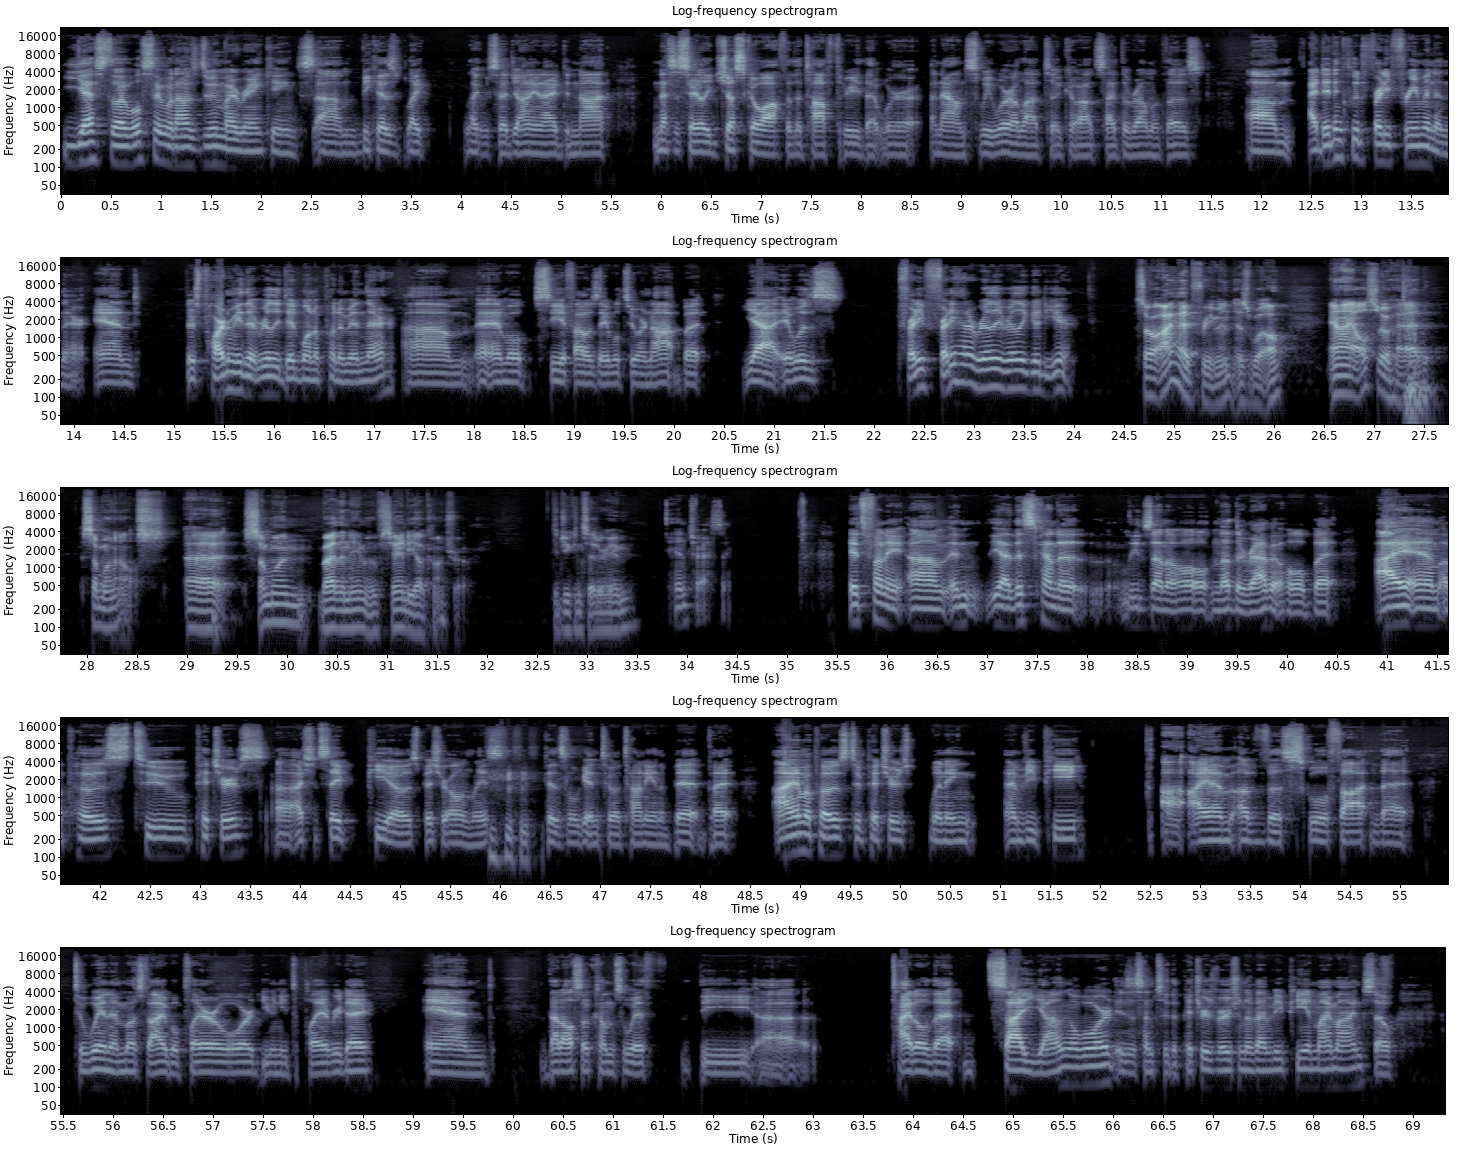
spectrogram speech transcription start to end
Yes, though I will say when I was doing my rankings, um, because like like we said, Johnny and I did not necessarily just go off of the top three that were announced. We were allowed to go outside the realm of those. Um, I did include Freddie Freeman in there, and there's part of me that really did want to put him in there, um, and we'll see if I was able to or not. But yeah, it was Freddie. Freddie had a really really good year. So I had Freeman as well, and I also had someone else, uh, someone by the name of Sandy Alcantara. Did you consider him? Interesting. It's funny, um, and yeah, this kind of leads down a whole another rabbit hole, but I am opposed to pitchers. Uh, I should say POs, pitcher only, because we'll get into Ohtani in a bit. But I am opposed to pitchers winning MVP. Uh, I am of the school of thought that to win a Most Valuable Player award, you need to play every day, and that also comes with the uh, title that Cy Young Award is essentially the pitcher's version of MVP in my mind. So.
